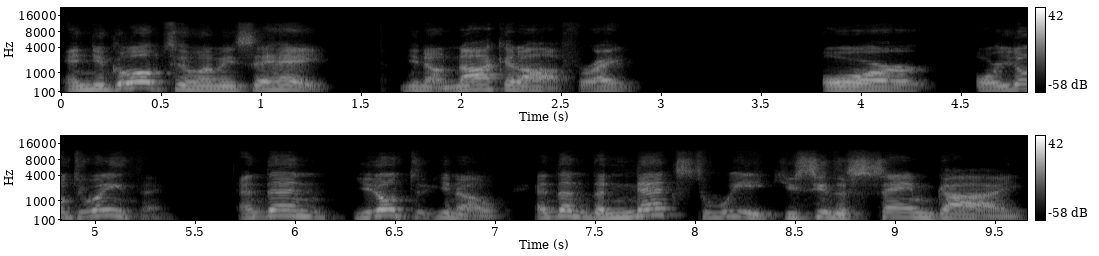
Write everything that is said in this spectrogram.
and you go up to him and say, hey, you know, knock it off, right? Or, or you don't do anything and then you don't you know and then the next week you see the same guy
